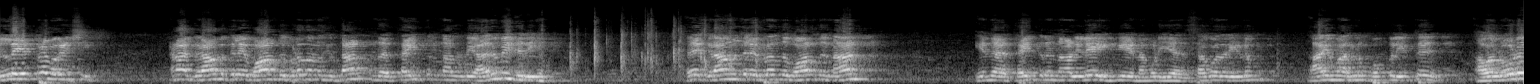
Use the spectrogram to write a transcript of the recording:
எல்லையற்ற மகிழ்ச்சி. ஆனா கிராமத்திலே வாழ்ந்து பிறந்தவனுக்கு தான் இந்த தை திருநாளுடைய அருமை தெரியும். அதே கிராமத்திலே பிறந்து வாழ்ந்து நான் இந்த தை திருநாளிலே இங்கே நம்முடைய சகோதரிகளும் தாய்மார்களும் பொங்கலிட்டு அவர்களோடு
